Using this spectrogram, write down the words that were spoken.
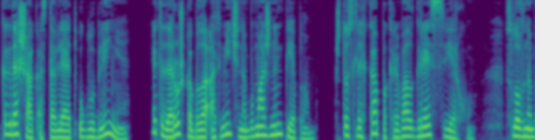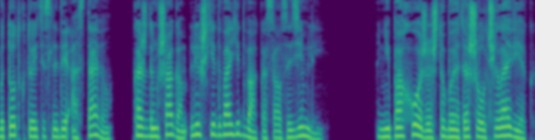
когда шаг оставляет углубление, эта дорожка была отмечена бумажным пеплом, что слегка покрывал грязь сверху, словно бы тот, кто эти следы оставил, каждым шагом лишь едва-едва касался земли. «Не похоже, чтобы это шел человек»,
